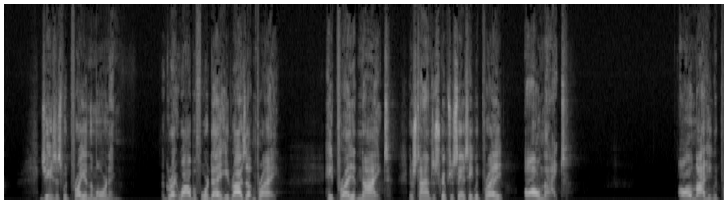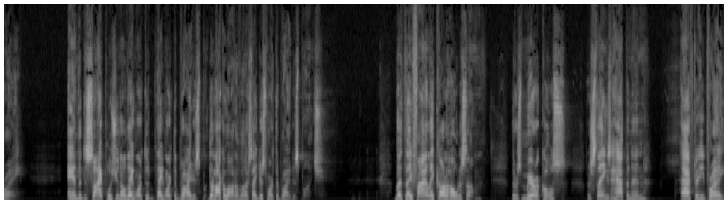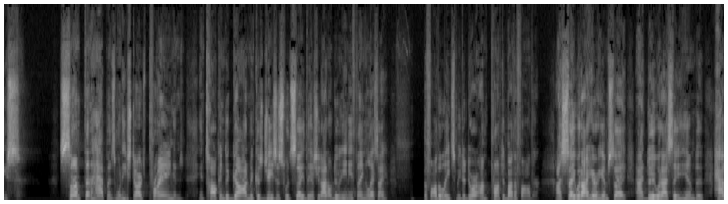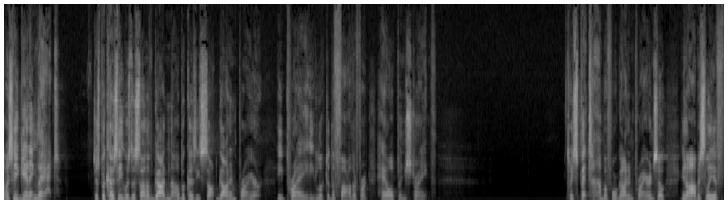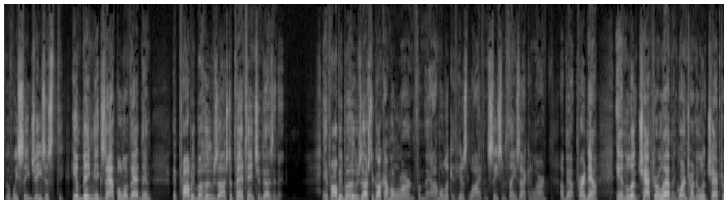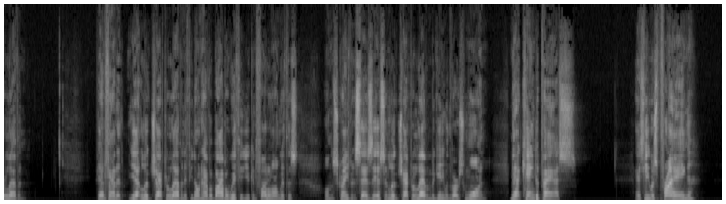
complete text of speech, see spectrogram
Jesus would pray in the morning. A great while before day, he'd rise up and pray. He'd pray at night. There's times the scripture says he would pray all night. All night he would pray. And the disciples, you know, they weren't the, they weren't the brightest. They're like a lot of us. They just weren't the brightest bunch. But they finally caught a hold of something. There's miracles, there's things happening after he prays. Something happens when he starts praying and, and talking to God because Jesus would say this, you know, I don't do anything unless I the Father leads me to do. it. I'm prompted by the Father. I say what I hear Him say. I do what I see Him do. How is He getting that? Just because He was the Son of God? No, because He sought God in prayer. He prayed. He looked to the Father for help and strength. So he spent time before God in prayer. And so, you know, obviously, if, if we see Jesus, Him being the example of that, then it probably behooves us to pay attention, doesn't it? And it probably behooves us to go, okay, I'm going to learn from that. I'm going to look at his life and see some things I can learn about prayer. Now, in Luke chapter 11, go ahead and turn to Luke chapter 11. If you haven't found it yet, Luke chapter 11. If you don't have a Bible with you, you can follow along with us on the screens. But it says this in Luke chapter 11, beginning with verse 1. Now it came to pass, as he was praying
